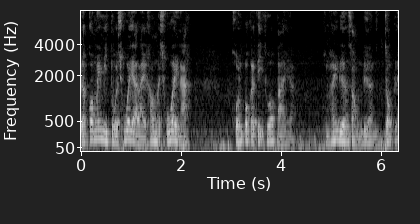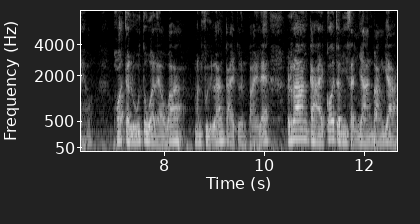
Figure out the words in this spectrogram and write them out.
แล้วก็ไม่มีตัวช่วยอะไรเข้ามาช่วยนะ คนปกติทั่วไปอะ่ะ ผมให้เดือนสองเดือนจบแล้ว เพราะจะรู้ตัวแล้วว่า มันฝืนร่างกายเกินไปและร่างกายก็จะมีสัญญาณบางอย่าง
